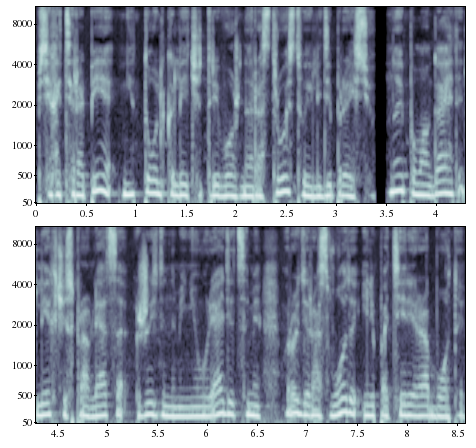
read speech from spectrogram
Психотерапия не только лечит тревожное расстройство или депрессию, но и помогает легче справляться с жизненными неурядицами вроде развода или потери работы.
